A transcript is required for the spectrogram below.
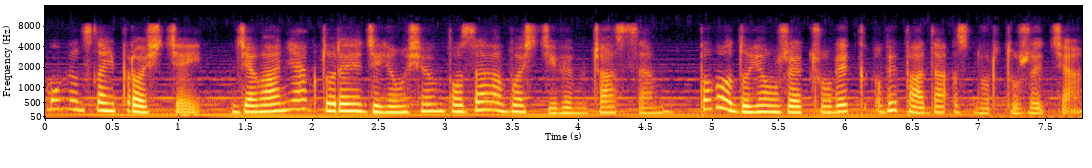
Mówiąc najprościej, działania, które dzieją się poza właściwym czasem, powodują, że człowiek wypada z nurtu życia.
